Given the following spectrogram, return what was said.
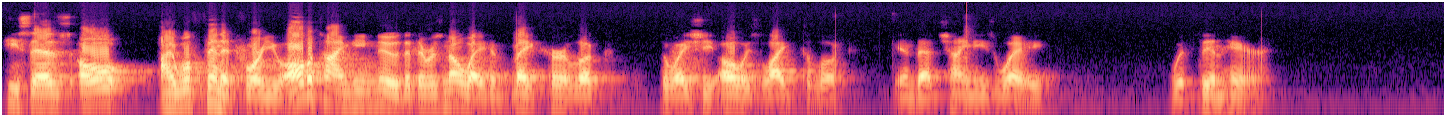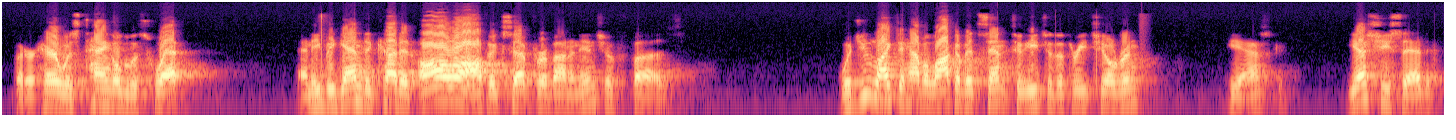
He says, Oh, I will thin it for you. All the time he knew that there was no way to make her look the way she always liked to look in that Chinese way with thin hair. But her hair was tangled with sweat and he began to cut it all off except for about an inch of fuzz. Would you like to have a lock of it sent to each of the three children? He asked. Yes, she said.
